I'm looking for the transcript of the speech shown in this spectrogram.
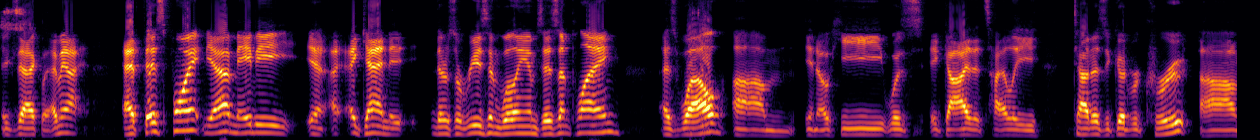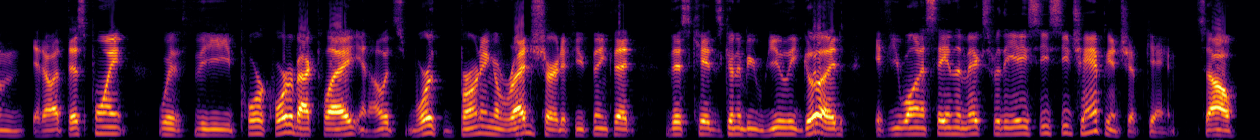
Exactly. I mean, I, at this point, yeah, maybe. Again, it, there's a reason Williams isn't playing as well. Um, you know, he was a guy that's highly touted as a good recruit. Um, you know, at this point, with the poor quarterback play, you know, it's worth burning a red shirt if you think that this kid's going to be really good if you want to stay in the mix for the ACC championship game. So,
